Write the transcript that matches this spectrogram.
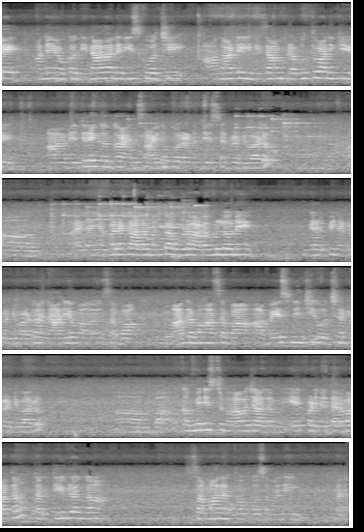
అనే ఒక నినాదాన్ని తీసుకువచ్చి ఆనాటి నిజాం ప్రభుత్వానికి వ్యతిరేకంగా ఆయన సాయుధ పోరాటం చేసినటువంటి వాడు. ఆ, ఆయన యవ్వన కాలం అంతా కూడా అడవుల్లోనే గడిపినటువంటి వాడు. ఆయన ఆర్య మహాసభ ఆంధ్ర మహాసభ ఆ బేస్ నుంచి వచ్చినటువంటి వారు. కమ్యూనిస్ట్ భావజాలం ఏర్పడిన తర్వాత తను తీవ్రంగా సమానత్వం కోసమని తన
